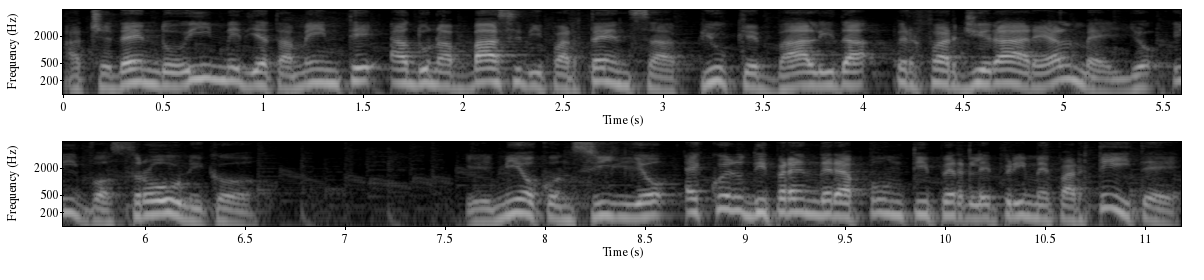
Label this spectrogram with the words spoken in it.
accedendo immediatamente ad una base di partenza più che valida per far girare al meglio il vostro unico. Il mio consiglio è quello di prendere appunti per le prime partite,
